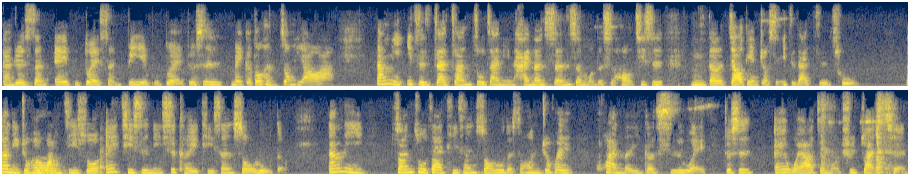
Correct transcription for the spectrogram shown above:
感觉省 A 不对，省 B 也不对，就是每个都很重要啊。当你一直在专注在你还能省什么的时候，其实你的焦点就是一直在支出，那你就会忘记说，哎，其实你是可以提升收入的。当你专注在提升收入的时候，你就会换了一个思维，就是哎，我要怎么去赚钱？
